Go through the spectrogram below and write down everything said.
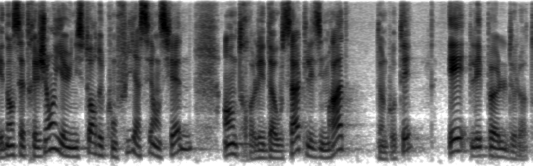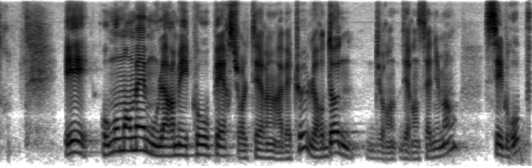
Et dans cette région, il y a une histoire de conflit assez ancienne entre les Daoussat, les Imrad d'un côté et les Peuls de l'autre. Et au moment même où l'armée coopère sur le terrain avec eux, leur donne des renseignements, ces groupes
